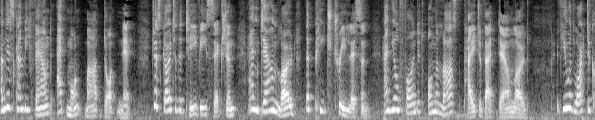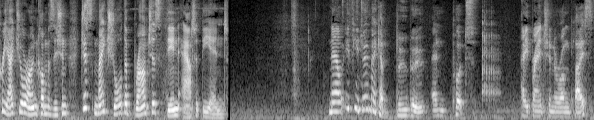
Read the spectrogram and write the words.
And this can be found at montmarte.net. Just go to the TV section and download the Peachtree lesson, and you'll find it on the last page of that download. If you would like to create your own composition, just make sure the branches thin out at the end. Now, if you do make a boo-boo and put a branch in the wrong place,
